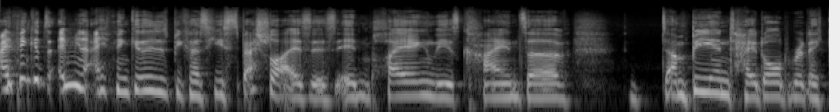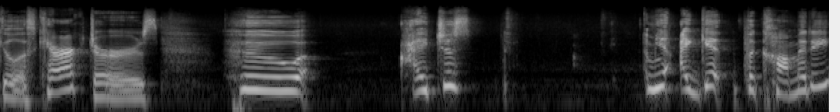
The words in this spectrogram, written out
I think it's I mean, I think it is because he specializes in playing these kinds of dumpy, entitled, ridiculous characters who I just I mean, I get the comedy.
